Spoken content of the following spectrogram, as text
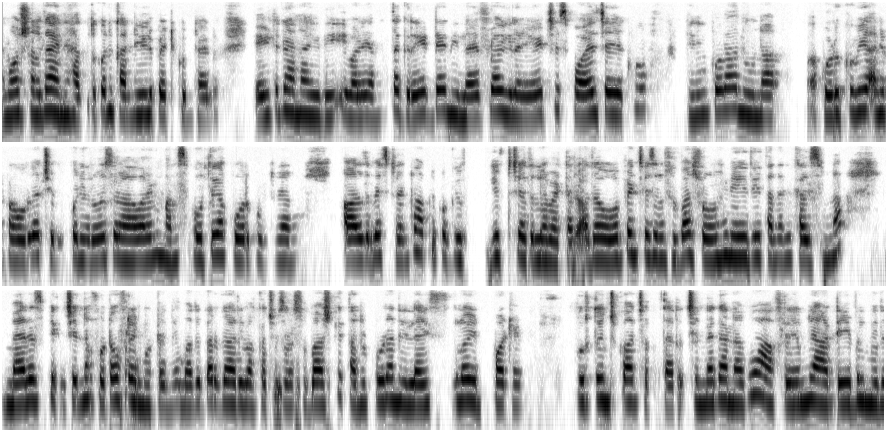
ఎమోషనల్గా ఆయన హత్తుకొని కన్నీళ్ళు పెట్టుకుంటాడు. ఏంటి నాన్న ఇది? ఇవాళ ఎంత గ్రేట్ డే. నీ లైఫ్లో ఇలా ఏడ్చి స్పాయిల్ చేయకు. నేను కూడా నువ్వు నా కొడుకువి అని ప్రౌడ్గా చెప్పుకునే రోజు రావాలని మనస్ఫూర్తిగా కోరుకుంటున్నాను. ఆల్ ది బెస్ట్ అంటూ అక్కడికి ఒక గిఫ్ట్ చేతుల్లో పెట్టారు. అది ఓపెన్ చేసిన సుభాష్ రోహిణి తనని కలిసిన మ్యారేజ్ పిక్ చిన్న ఫోటో ఫ్రేమ్ ఉంటుంది. మధుకర్ గారి వంక చూసిన సుభాష్కి తను కూడా నీ లైఫ్లో ఇంపార్టెంట్ గుర్తుంచుకో అని చెప్తారు. చిన్నగా నవ్వు ఆ ఫ్రేమ్ని ఆ టేబుల్ మీద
